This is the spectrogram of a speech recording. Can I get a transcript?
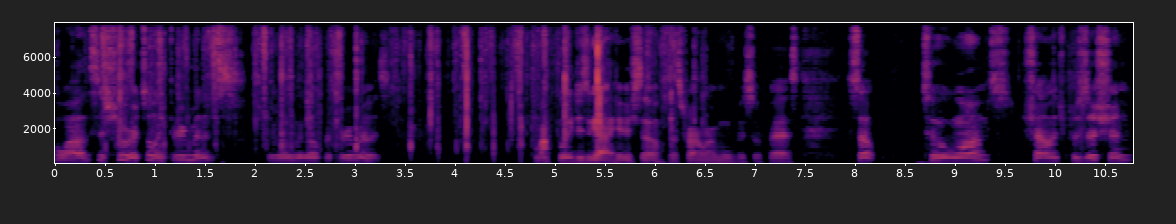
Oh, wow, this is short. It's only three minutes. We've only been going for three minutes. My food just got here, so that's probably why I'm moving so fast. So, two wands, challenge position.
